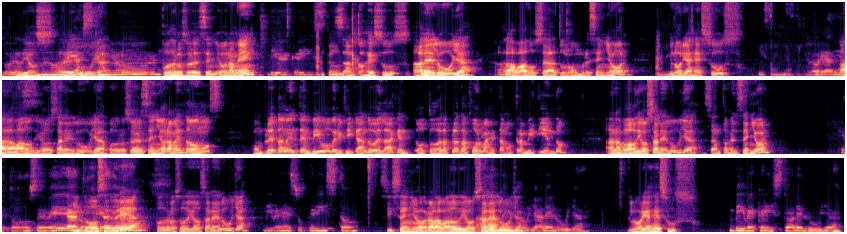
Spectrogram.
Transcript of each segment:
Gloria a Dios. Gloria al Aleluya. Señor. Poderoso es el Señor. Amén. Vive Cristo. Amén. Santo Jesús. Aleluya. Alabado sea tu nombre, Señor. Amén. Gloria a Jesús. Sí, Señor. Gloria a Dios. Alabado Dios. Aleluya. Poderoso es el Señor. Amén. Estamos completamente en vivo verificando, ¿verdad? Que en o- todas las plataformas estamos transmitiendo. Alabado Dios. Aleluya. Santo es el Señor. Que todo se vea. Y todo se Dios. vea. Poderoso Dios. Aleluya. Vive Jesucristo. Sí, Señor. Alabado Dios. Aleluya. Aleluya, aleluya. Gloria a Jesús. Vive Cristo, aleluya.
